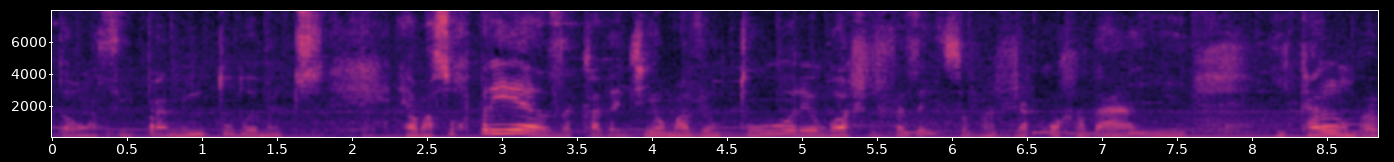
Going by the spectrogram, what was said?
Então, assim, para mim tudo é muito é uma surpresa, cada dia é uma aventura. Eu gosto de fazer isso, eu gosto de acordar e, e caramba,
